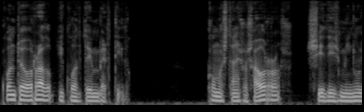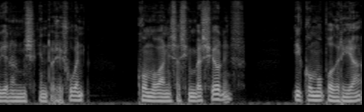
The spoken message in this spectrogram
cuánto he ahorrado y cuánto he invertido. Cómo están esos ahorros, si disminuyen al siguiente o si suben, cómo van esas inversiones y cómo podría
